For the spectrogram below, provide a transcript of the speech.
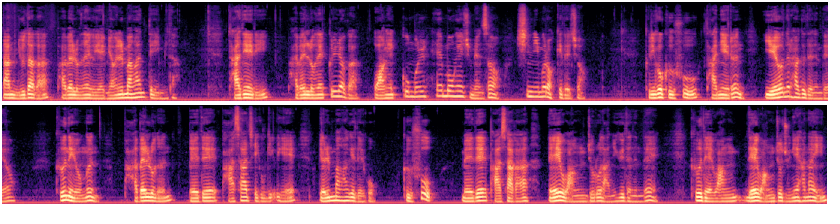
남유다가 바벨론에 의해 멸망한 때입니다. 다니엘이 바벨론에 끌려가 왕의 꿈을 해몽해 주면서 신임을 얻게 되죠. 그리고 그 후 다니엘은 예언을 하게 되는데요. 그 내용은 바벨론은 메데 바사 제국에 의해 멸망하게 되고 그 후 메데 바사가 네 왕조로 나뉘게 되는데 그 네 왕, 네 왕조 중에 하나인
